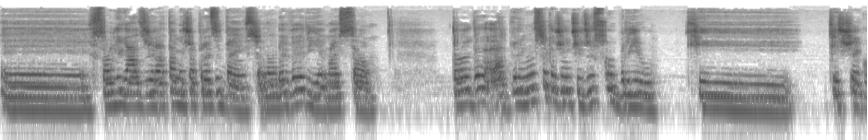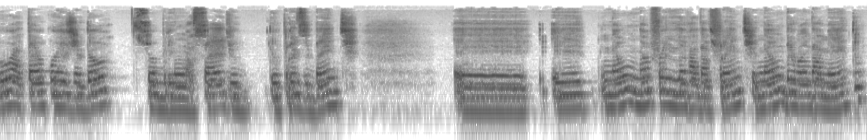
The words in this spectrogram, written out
é, são ligados diretamente à presidência. Não deveria, mas são. Toda a denúncia que a gente descobriu que, que chegou até o corregedor sobre um assédio do presidente é, não, não foi levado à frente, não deu andamento.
